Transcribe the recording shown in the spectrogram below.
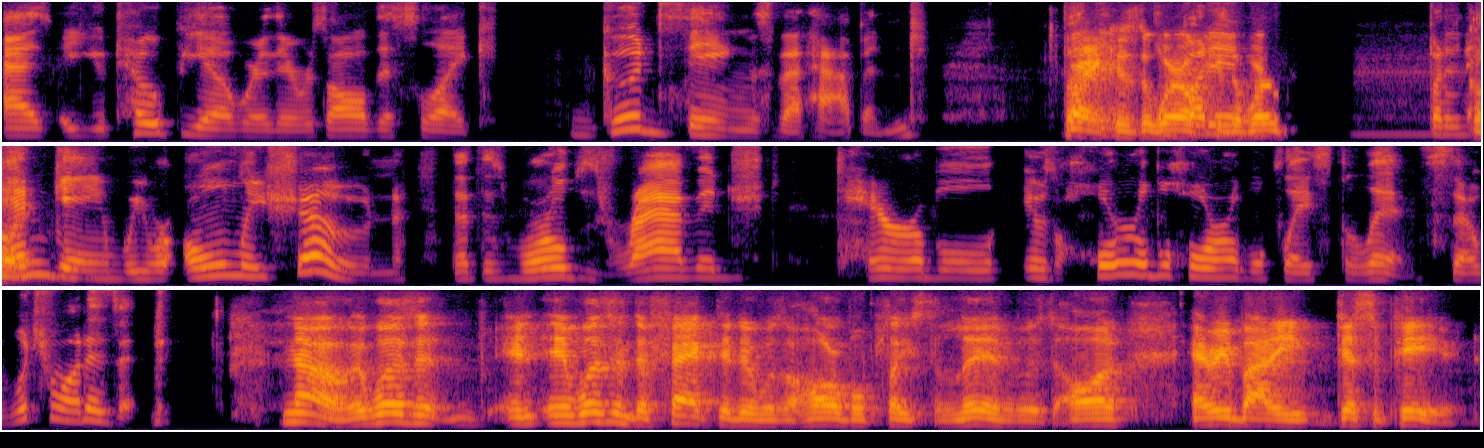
as a utopia where there was all this like good things that happened. But Right, because the world, the world. But in Endgame, we were only shown that this world was ravaged, terrible. It was a horrible, horrible place to live. So which one is it? No, it wasn't. It, wasn't the fact that it was a horrible place to live. It was all everybody disappeared.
